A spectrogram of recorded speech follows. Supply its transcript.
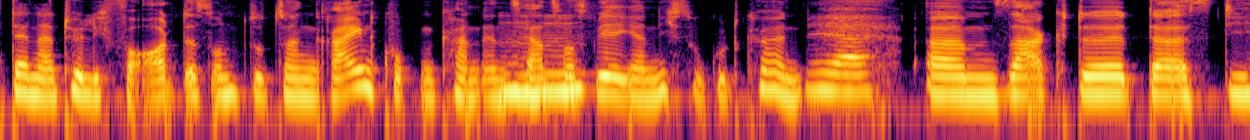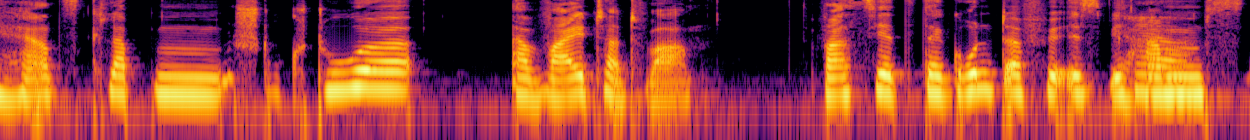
der natürlich vor Ort ist und sozusagen reingucken kann ins mhm. Herz, was wir ja nicht so gut können, ja. ähm, sagte, dass die Herzklappenstruktur erweitert war. Was jetzt der Grund dafür ist, wir ja. haben es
